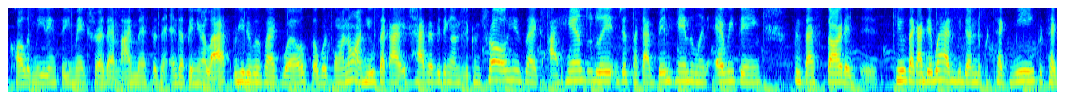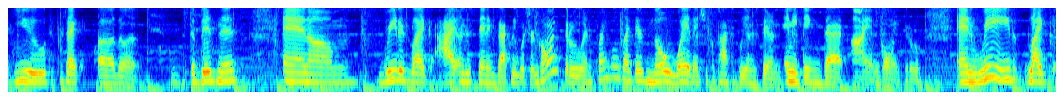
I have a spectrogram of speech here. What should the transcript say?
call a meeting so you make sure that my mess doesn't end up in your lap. Reed was like, Well, so what's going on? He was like, I have everything under control. He's like, I handled it just like I've been handling everything since I started this. He was like, I did what had to be done to protect me, protect you, to protect uh, the, the business. And um, Reed's like, I understand exactly what you're going through. And Franklin's like, there's no way that you could possibly understand anything that I am going through. And Reed, like,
